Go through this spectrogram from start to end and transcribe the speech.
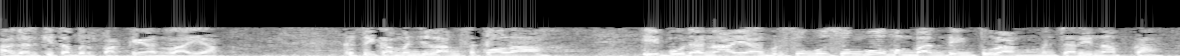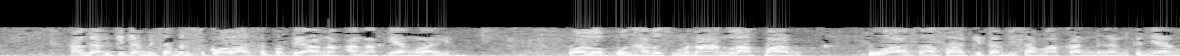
agar kita berpakaian layak. Ketika menjelang sekolah, ibu dan ayah bersungguh-sungguh membanting tulang mencari nafkah agar kita bisa bersekolah seperti anak-anak yang lain. Walaupun harus menahan lapar, puas asal kita bisa makan dengan kenyang.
